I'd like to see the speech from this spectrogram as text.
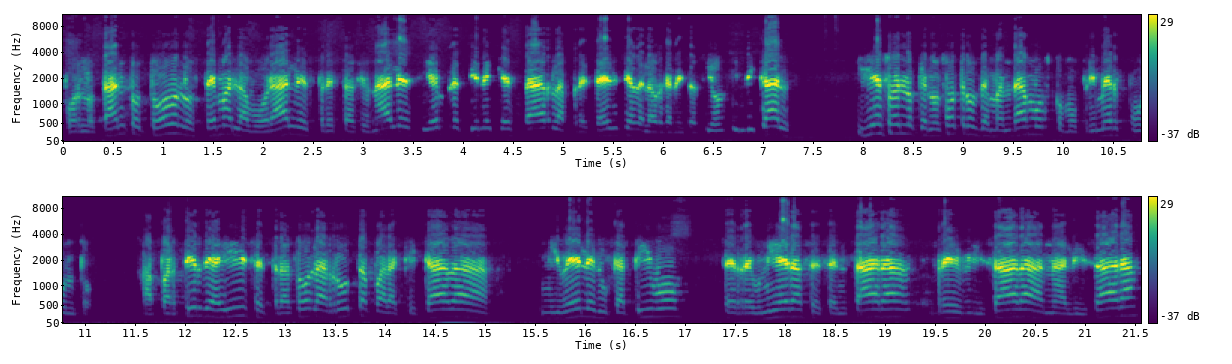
Por lo tanto, todos los temas laborales, prestacionales, siempre tiene que estar la presencia de la organización sindical. Y eso es lo que nosotros demandamos como primer punto. A partir de ahí se trazó la ruta para que cada nivel educativo se reuniera, se sentara, revisara, analizara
